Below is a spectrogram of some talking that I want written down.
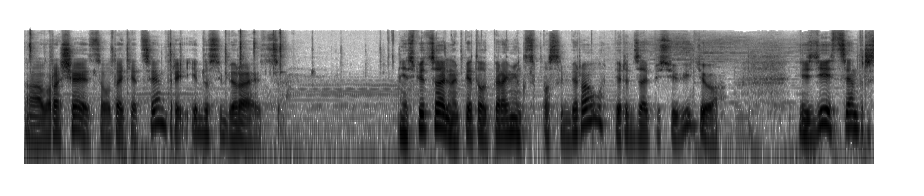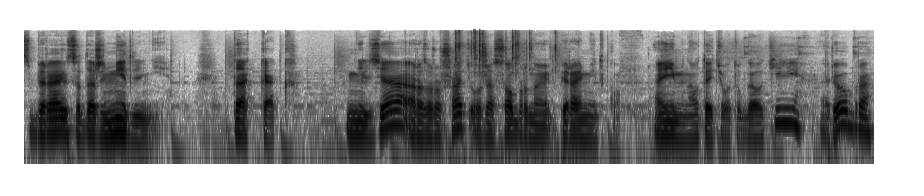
вращаются вот эти центры и дособираются. Я специально Petal Pyramix пособирал перед записью видео, и здесь центры собираются даже медленнее, так как нельзя разрушать уже собранную пирамидку. А именно вот эти вот уголки, ребра,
